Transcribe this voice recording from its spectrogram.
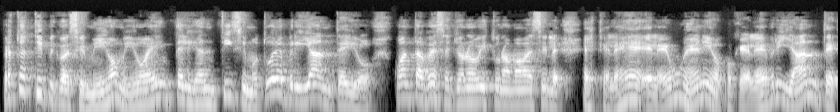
Pero esto es típico de decir, mi hijo, mi hijo es inteligentísimo, tú eres brillante, hijo. ¿Cuántas veces yo no he visto una mamá decirle, es que él es, él es un genio, porque él es brillante,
